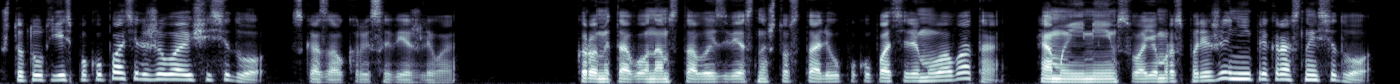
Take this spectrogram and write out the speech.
что тут есть покупатель, желающий седло», — сказал крыса вежливо. «Кроме того, нам стало известно, что стали у покупателя маловато, а мы имеем в своем распоряжении прекрасное седло.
